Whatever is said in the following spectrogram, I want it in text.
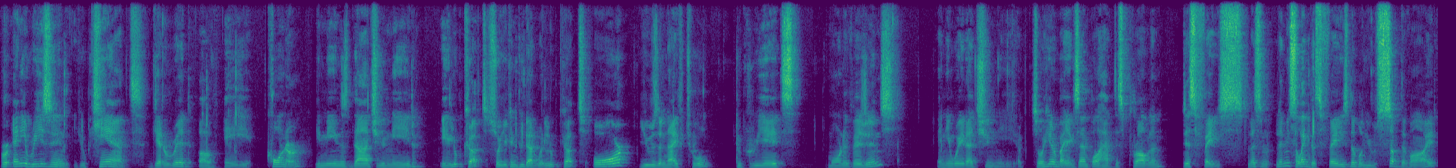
for any reason you can't get rid of a corner, it means that you need a loop cut. So you can do that with loop cut or use a knife tool to create more divisions any way that you need. So here, by example, I have this problem, this face. Let's, let me select this face, W subdivide.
